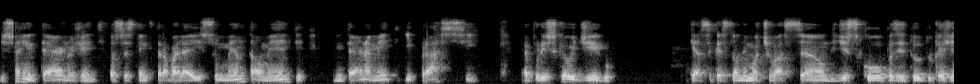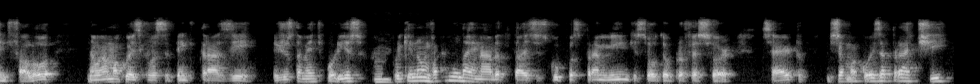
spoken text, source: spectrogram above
Isso é interno, gente. Vocês têm que trabalhar isso mentalmente, internamente e para si. É por isso que eu digo, que essa questão de motivação, de desculpas e tudo que a gente falou, não é uma coisa que você tem que trazer. É justamente por isso, hum. porque não vai mudar em nada tu dar desculpas para mim, que sou o teu professor, certo? Isso é uma coisa para ti.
